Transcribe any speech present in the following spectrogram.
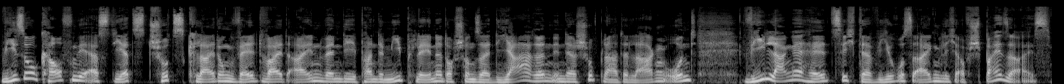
Wieso kaufen wir erst jetzt Schutzkleidung weltweit ein, wenn die Pandemiepläne doch schon seit Jahren in der Schublade lagen? Und wie lange hält sich der Virus eigentlich auf Speiseeis?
